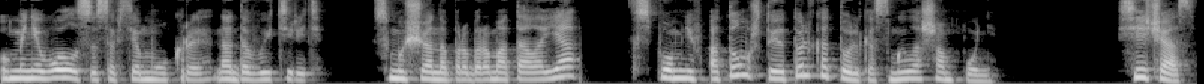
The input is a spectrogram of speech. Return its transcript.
«У меня волосы совсем мокрые, надо вытереть», — смущенно пробормотала я, вспомнив о том, что я только-только смыла шампунь. «Сейчас»,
